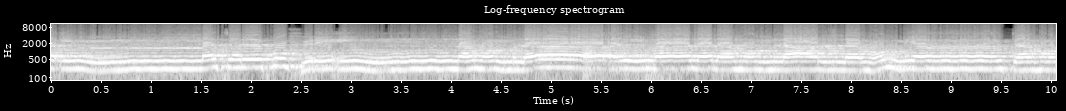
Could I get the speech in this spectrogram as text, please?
أئمة الكفر إنهم لا أيمان لهم لعلهم ينتهون.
